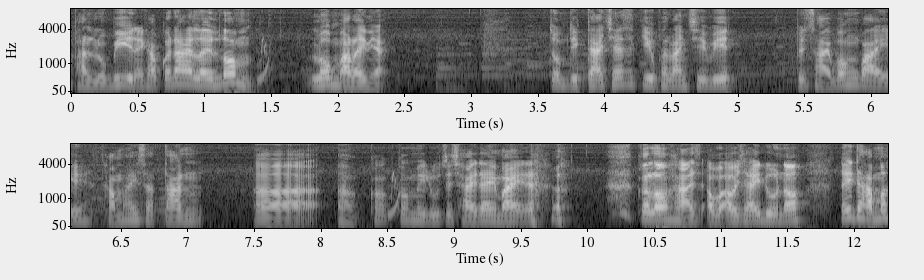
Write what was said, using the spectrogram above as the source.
3,000ลูบี้นะครับ ก็ได้เลยล่มล่มอะไรเนี่ย โจมตีกายใช้สกิลพลังชีวิต เป็นสายว่องไวทำให้สตันเอ่อเอ่อก็ก็ไม่รู้จะใช้ได้ไหม ก็ลองหาเอาเอาใช้ดูเนาะ ได้ดาบมา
